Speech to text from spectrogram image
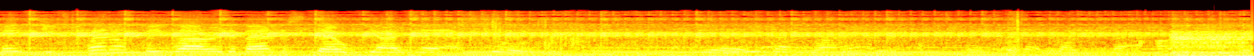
Mick, you cannot be worried about the Stelvio now, surely. think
